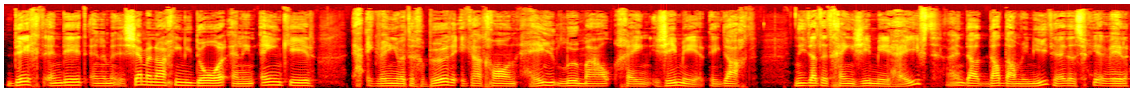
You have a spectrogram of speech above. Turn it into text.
dicht en dit. En het seminar ging niet door. En in één keer, ja, ik weet niet wat er gebeurde. Ik had gewoon helemaal geen zin meer. Ik dacht, niet dat het geen zin meer heeft. Dat, dat dan weer niet. Hè. Dat is weer, weer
